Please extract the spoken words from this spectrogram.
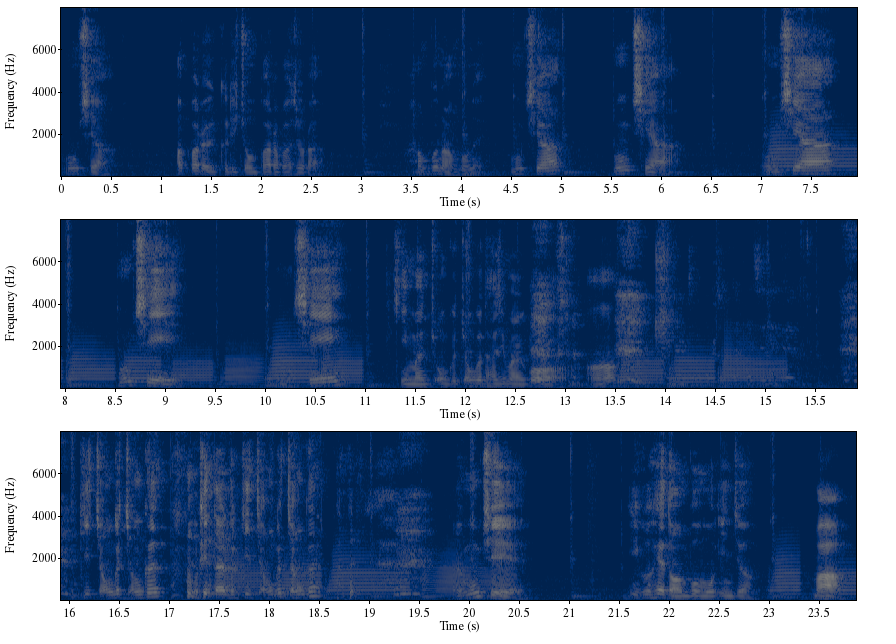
뭉치야 아빠를 그리 좀 바라봐줘라. 한번안 보네 뭉치야 뭉치야. 뭉치야 뭉치. 뭉치. 귀만 쫑긋쫑긋 하지 말고 어? 귀 쫑긋쫑긋? 우리 딸도 귀 쫑긋쫑긋? 뭉치. 이거 해도 안 보면 인정. 마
